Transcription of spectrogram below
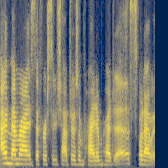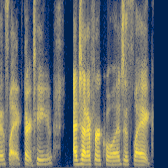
I memorized the first three chapters in Pride and Prejudice when I was like 13. And Jennifer Coolidge is like,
